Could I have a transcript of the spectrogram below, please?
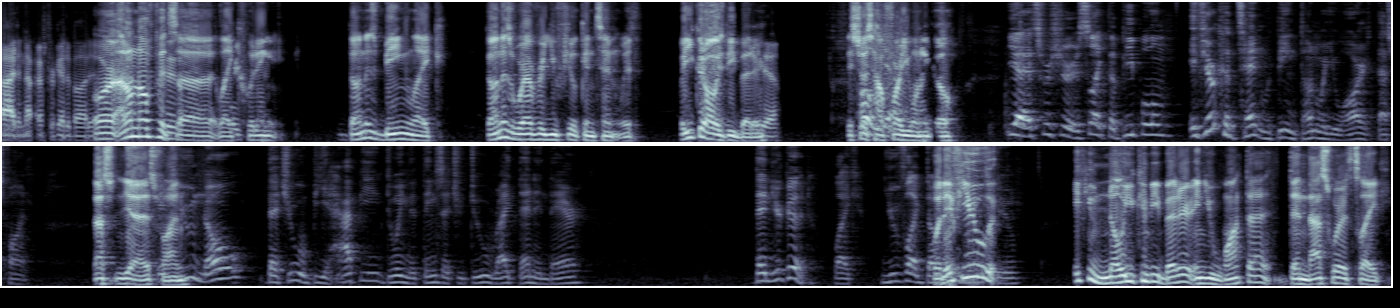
and, not, forget about it. Or I don't know if it's uh like like- quitting. Done is being like done is wherever you feel content with, but you could always be better. Yeah. It's just Oh, how yeah. far you want to go. Yeah, it's for sure. It's like the people. If you're content with being done where you are, that's fine. That's yeah, it's if fine. you know that you will be happy doing the things that you do right then and there, then you're good. Like you've like done. But if need you- If you know you can be better and you want that, then that's where it's like,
